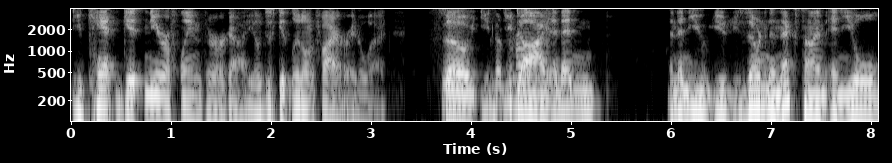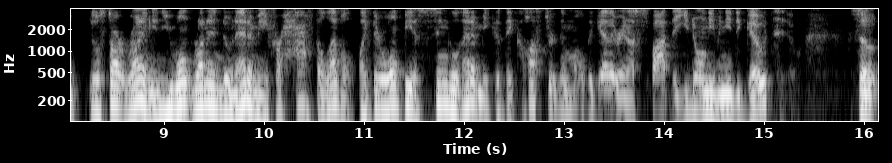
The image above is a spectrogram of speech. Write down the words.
you can't get near a flamethrower guy. You'll just get lit on fire right away. So, you, the you die, and then and then you, you zone in the next time, and you'll you'll start running, and you won't run into an enemy for half the level. Like there won't be a single enemy because they clustered them all together in a spot that you don't even need to go to. So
